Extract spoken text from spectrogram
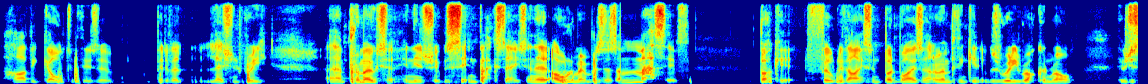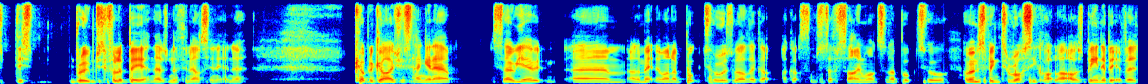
Harvey Goldsmith, who's a bit of a legendary uh, promoter in the industry was sitting backstage, and all I remember is there's a massive bucket filled with ice and Budweiser. And I remember thinking it was really rock and roll. It was just this room just full of beer, and there was nothing else in it, and a couple of guys just hanging out. So yeah, um, I met them on a book tour as well. They got I got some stuff signed once on a book tour. I remember speaking to Rossi quite a lot. I was being a bit of a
